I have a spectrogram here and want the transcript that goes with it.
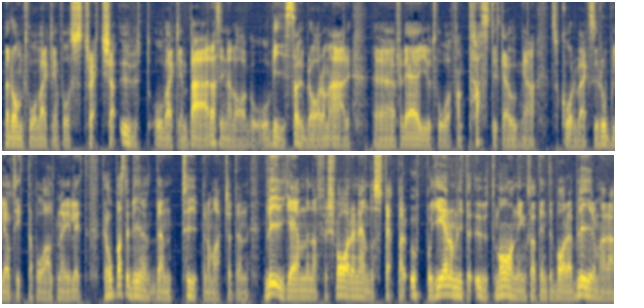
där de två verkligen får stretcha ut och verkligen bära sina lag och och och visa hur bra de är. Eh, för det är ju två fantastiska unga quarterbacks, roliga att titta på och allt möjligt. Så jag hoppas det blir den typen av match, att den blir jämn, att försvaren ändå steppar upp och ger dem lite utmaning så att det inte bara blir de här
